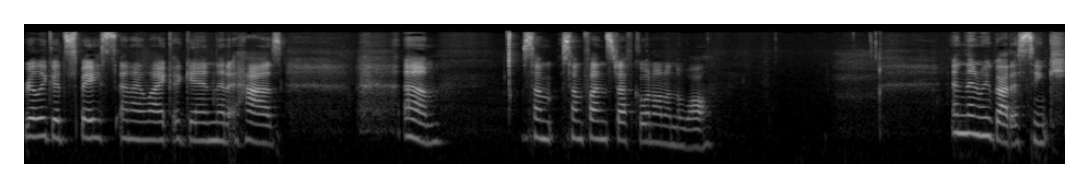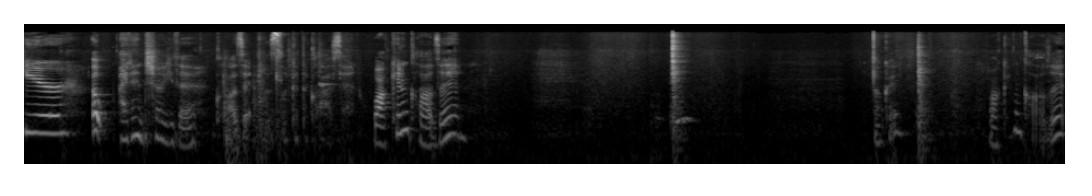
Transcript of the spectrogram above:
Really good space, and I like, again, that it has um, some, some fun stuff going on on the wall. And then we've got a sink here. Oh, I didn't show you the closet. Let's look at the closet. Walk-in closet. Okay, walk-in closet.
